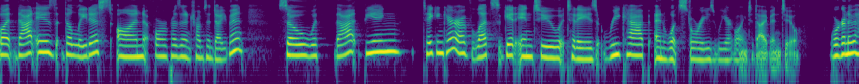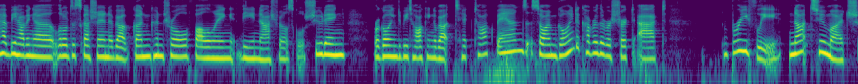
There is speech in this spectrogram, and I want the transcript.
But that is the latest on former President Trump's indictment. So, with that being taken care of, let's get into today's recap and what stories we are going to dive into. We're going to be having a little discussion about gun control following the Nashville school shooting. We're going to be talking about TikTok bans. So, I'm going to cover the Restrict Act briefly, not too much,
